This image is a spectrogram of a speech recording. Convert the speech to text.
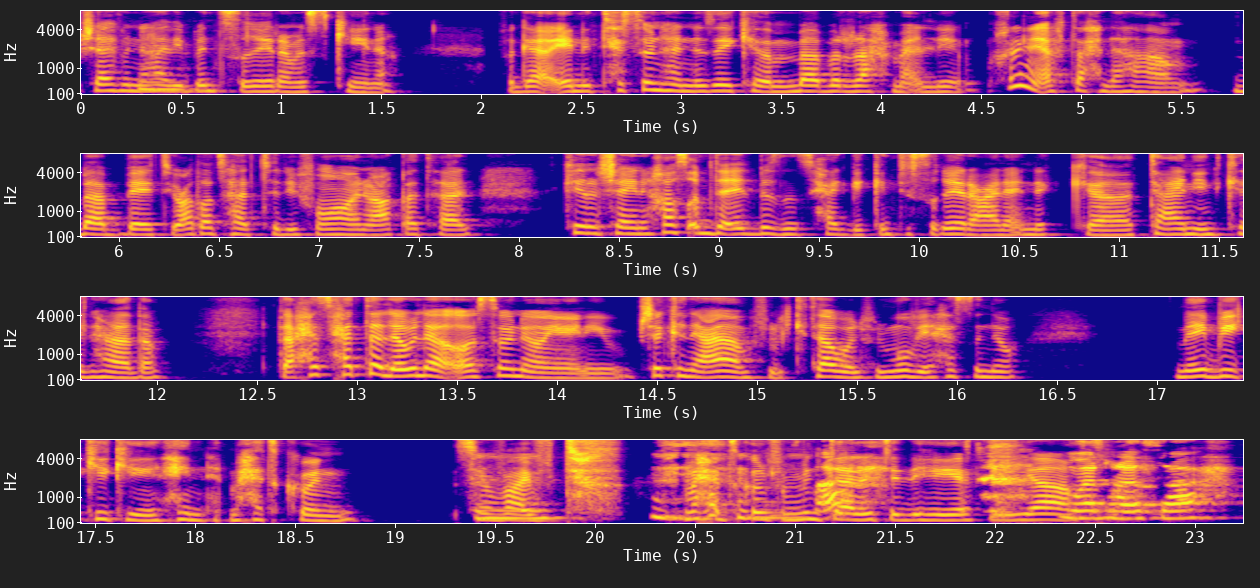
وشايف إنه هذه. بنت صغيرة مسكينة فقا يعني تحسونها إنه زي كذا من باب الرحمة اللي خليني أفتح لها باب بيتي وأعطتها التليفون وأعطتها كل شيء يعني خلاص ابدأ ال business حقك أنت صغيرة على إنك آه، تعانين كل هذا فأحس حتى لولا أوسونو يعني بشكل عام في الكتاب ولا في ال movie أحس إنه maybe كيكي الحين ما حتكون survived. ما حتكون في ال mentality اللي هي فيها مرة صح.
